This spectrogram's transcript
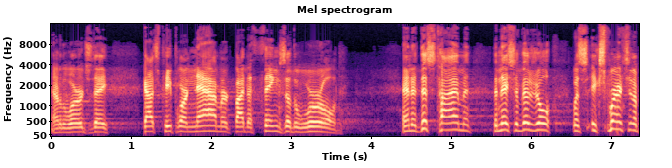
In other words, they, God's people are enamored by the things of the world. And at this time, the nation of Israel was experiencing a,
